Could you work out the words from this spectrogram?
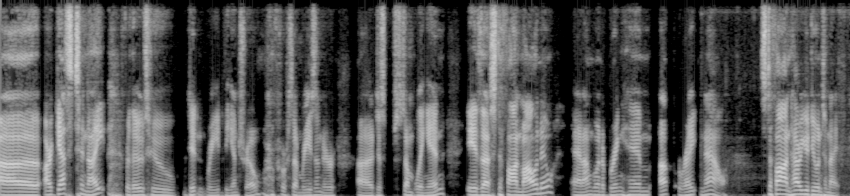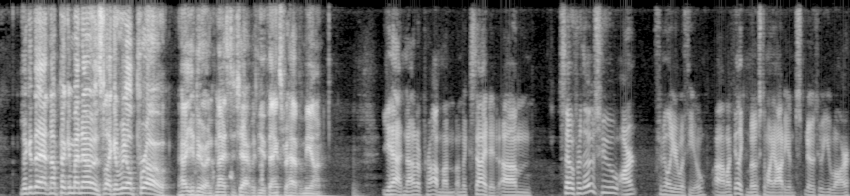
uh, our guest tonight, for those who didn't read the intro for some reason or uh, just stumbling in, is uh, Stefan Molyneux, and I'm going to bring him up right now. Stefan, how are you doing tonight? Look at that, not picking my nose like a real pro. How you doing? nice to chat with you. Thanks for having me on. Yeah, not a problem. I'm, I'm excited. Um, so for those who aren't familiar with you, um, I feel like most of my audience knows who you are.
